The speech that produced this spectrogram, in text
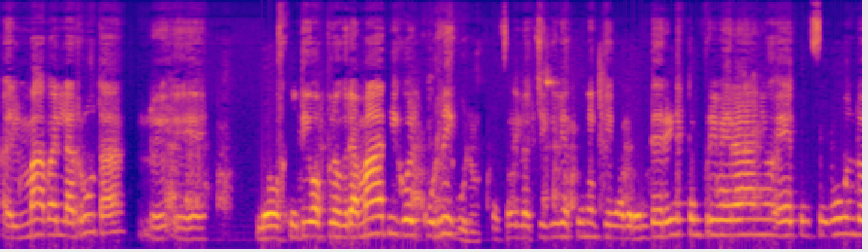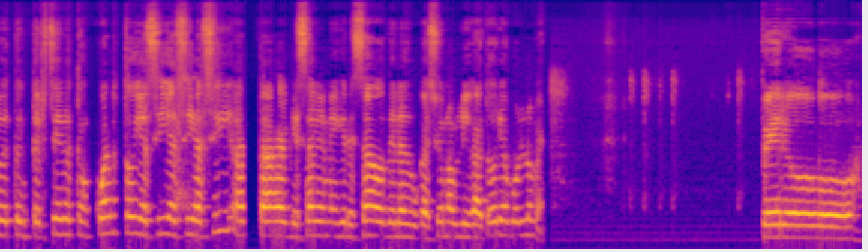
El mapa es la ruta, los objetivos programáticos, el currículum. Los chiquillos tienen que aprender esto en primer año, esto en segundo, esto en tercero, esto en cuarto, y así, así, así, hasta que salen egresados de la educación obligatoria, por lo menos. Pero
